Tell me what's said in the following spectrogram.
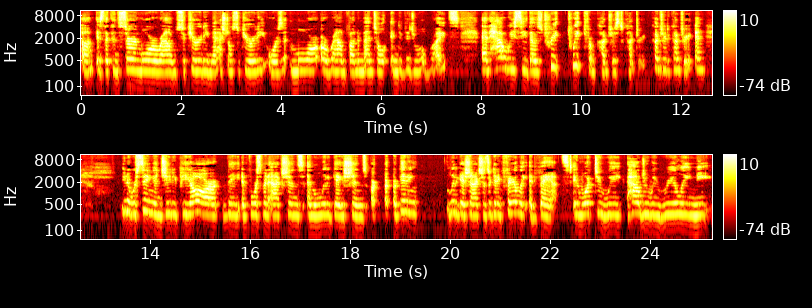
um, is the concern more around security, national security, or is it more around fundamental individual rights and how we see those treat, tweaked from countries to country, country to country? And you know, we're seeing in GDPR the enforcement actions and the litigations are, are getting litigation actions are getting fairly advanced in what do we how do we really need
